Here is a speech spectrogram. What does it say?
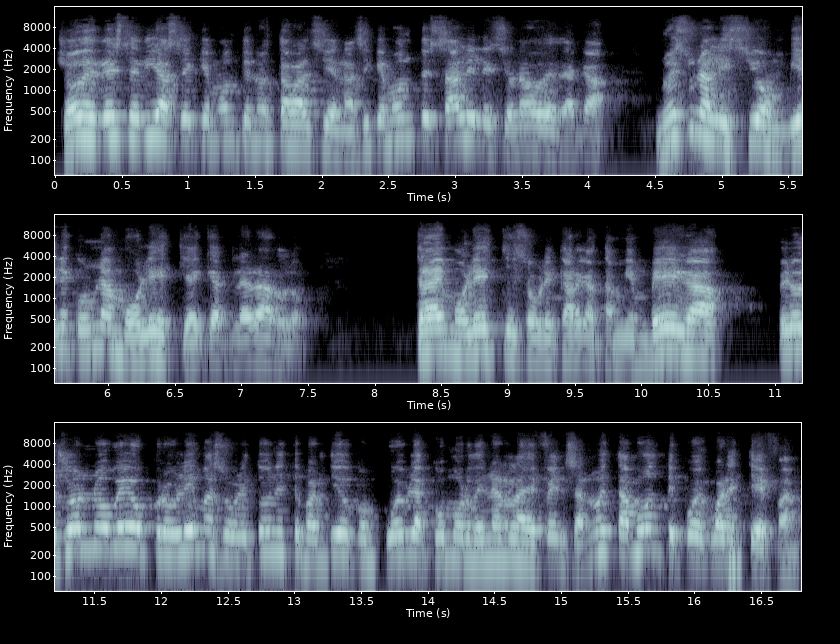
Yo desde ese día sé que Monte no estaba al 100, así que Monte sale lesionado desde acá. No es una lesión, viene con una molestia, hay que aclararlo. Trae molestia y sobrecarga también Vega, pero yo no veo problemas, sobre todo en este partido con Puebla, cómo ordenar la defensa. No está Monte, puede jugar Estefan.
